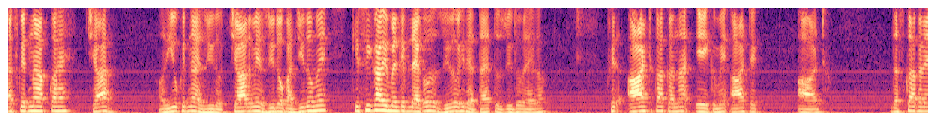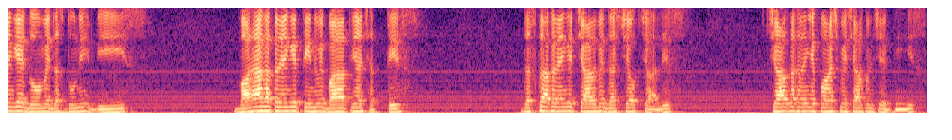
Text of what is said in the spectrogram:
एफ़ कितना आपका है? चार। और यू कितना है? ज़ीरो। चार में ज़ीरो का ज़ीरो में किसी का भी मल्टीप्लाई करो, ज़ीरो ही रहता है तो ज़ीरो रहेगा। फिर आठ का करना एक में। आठ एक, आठ। दस का करेंगे, दो में दस दूनी, बीस। बारह का करेंगे, तीन में बारह, तीन छत्तीस। दस का करेंगे, चार में दस चौक चालीस। चार का करेंगे, पाँच में चार पंचे बीस।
